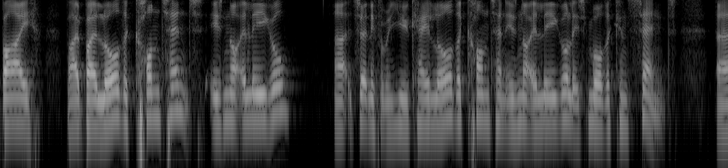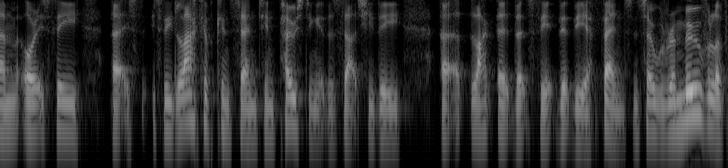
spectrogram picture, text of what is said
by, by, by law, the content is not illegal. Uh, certainly from a UK law, the content is not illegal. It's more the consent, um, or it's the uh, it's, it's the lack of consent in posting it that's actually the uh, lack, uh, that's the, the, the offence. And so removal of,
